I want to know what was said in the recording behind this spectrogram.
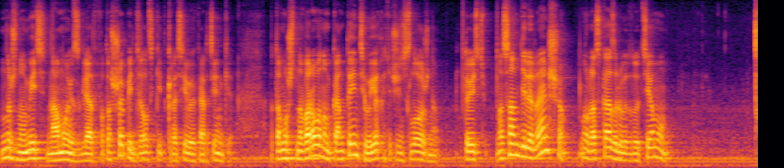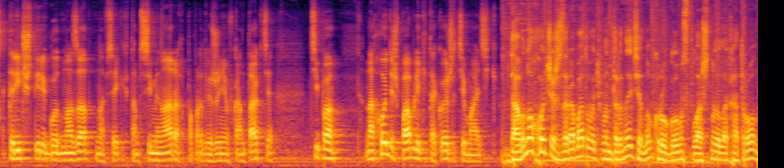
нужно уметь, на мой взгляд, в фотошопе делать какие-то красивые картинки. Потому что на ворованном контенте уехать очень сложно. То есть, на самом деле, раньше, ну, рассказывали вот эту тему 3-4 года назад на всяких там семинарах по продвижению ВКонтакте. Типа, находишь паблики такой же тематики. Давно хочешь зарабатывать в интернете, но кругом сплошной лохотрон?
